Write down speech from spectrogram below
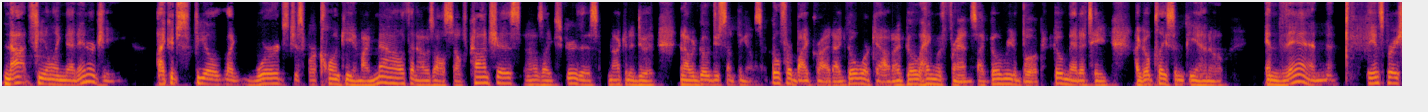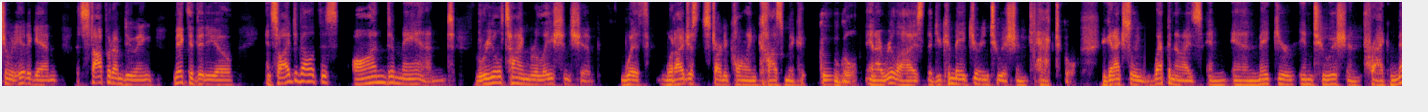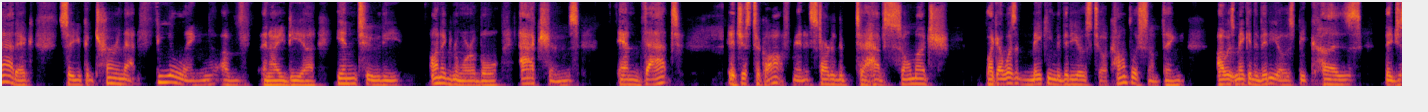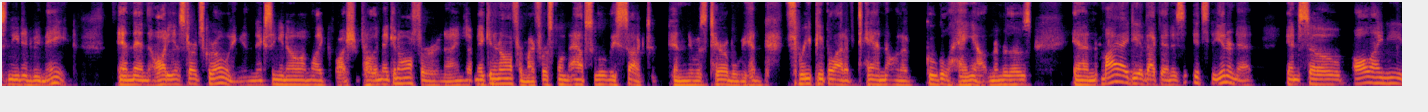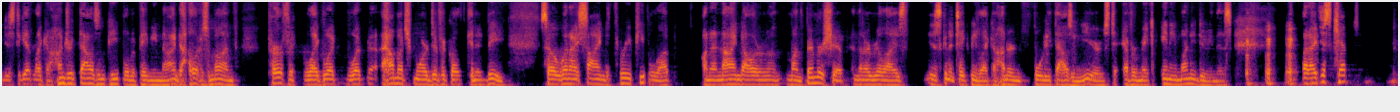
not feeling that energy, I could just feel like words just were clunky in my mouth and I was all self conscious. And I was like, screw this, I'm not going to do it. And I would go do something else. I'd go for a bike ride. I'd go work out. I'd go hang with friends. I'd go read a book. I'd go meditate. I'd go play some piano. And then the inspiration would hit again, I'd stop what I'm doing, make the video. And so I developed this on demand, real time relationship with what I just started calling cosmic Google. And I realized that you can make your intuition tactical. You can actually weaponize and, and make your intuition pragmatic so you can turn that feeling of an idea into the unignorable actions. And that it just took off, man. It started to, to have so much like I wasn't making the videos to accomplish something. I was making the videos because they just needed to be made. And then the audience starts growing. And next thing you know, I'm like, well, I should probably make an offer. And I ended up making an offer. My first one absolutely sucked and it was terrible. We had three people out of 10 on a Google Hangout. Remember those? And my idea back then is it's the internet. And so all I need is to get like a hundred thousand people to pay me $9 a month perfect. Like what, what, how much more difficult can it be? So when I signed three people up on a $9 a month membership, and then I realized it's going to take me like 140,000 years to ever make any money doing this. but I just kept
